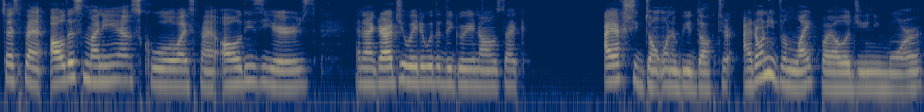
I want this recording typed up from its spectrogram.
So I spent all this money at school. I spent all these years, and I graduated with a degree. And I was like, I actually don't want to be a doctor. I don't even like biology anymore.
